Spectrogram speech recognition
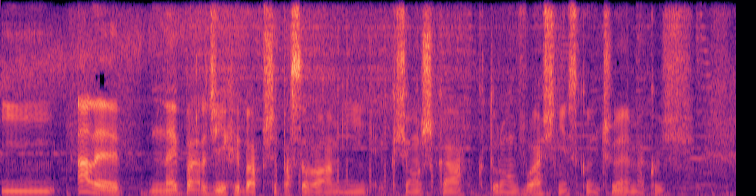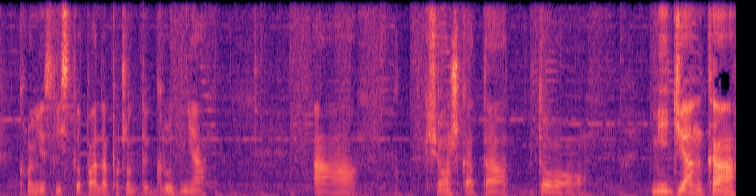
I, ale najbardziej chyba przypasowała mi książka, którą właśnie skończyłem jakoś koniec listopada, początek grudnia. A książka ta to Miedzianka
